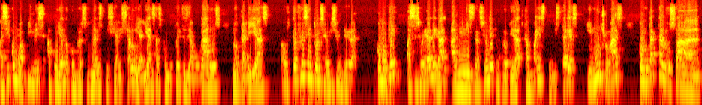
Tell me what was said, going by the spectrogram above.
así como a pymes, apoyando con personal especializado y alianzas con bufetes de abogados, notarías. Te ofrecen todo el servicio integral. Como que asesoría legal, administración de tu propiedad, campañas publicitarias y mucho más. Contáctalos a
